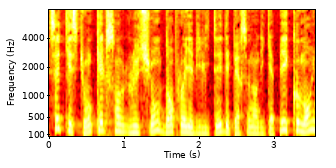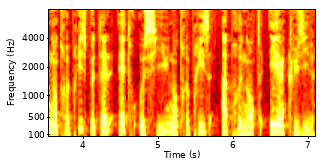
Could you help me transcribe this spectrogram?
cette question, quelle solution d'employabilité des personnes handicapées? Et comment une entreprise peut-elle être aussi une entreprise apprenante et inclusive?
